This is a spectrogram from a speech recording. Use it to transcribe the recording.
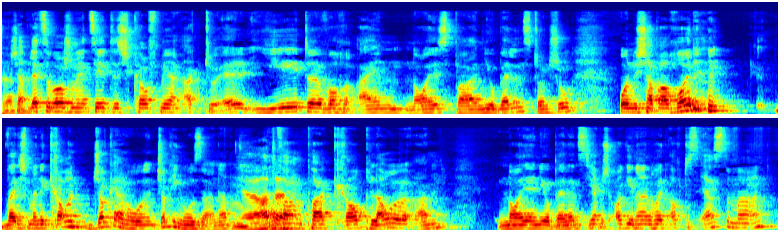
Ja. Ich habe letzte Woche schon erzählt, ich kaufe mir aktuell jede Woche ein neues Paar New Balance Turnschuh. Und ich habe auch heute, weil ich meine graue Jogginghose anhabe, Ja, hat er. einfach ein paar grau-blaue an, neue New Balance. Die habe ich original heute auch das erste Mal an.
